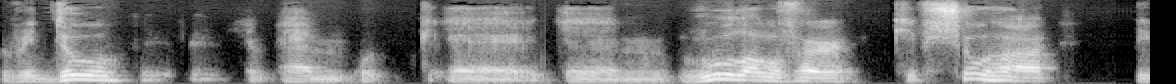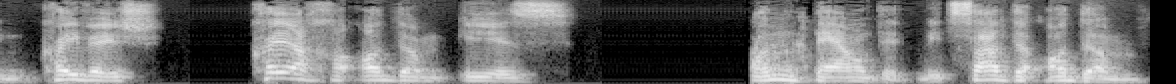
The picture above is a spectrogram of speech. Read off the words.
redo, um, uh, um, rule over, kivshuha, koivesh. Koyach Adam is unbounded. Mitzad Adam,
